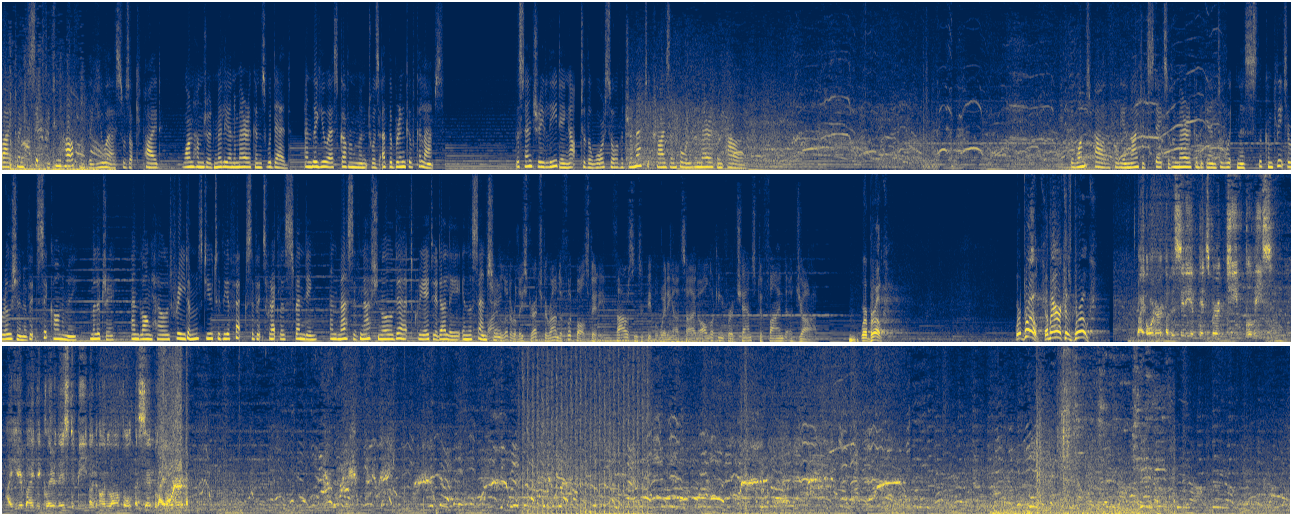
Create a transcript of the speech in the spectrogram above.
By 2062 half of the US was occupied, 100 million Americans were dead, and the US government was at the brink of collapse. The century leading up to the war saw the dramatic rise and fall of American power. The once powerful United States of America began to witness the complete erosion of its economy, military, and long-held freedoms due to the effects of its reckless spending and massive national debt created early in the century. Line literally stretched around a football stadium. Thousands of people waiting outside, all looking for a chance to find a job. We're broke. We're broke. America's broke. By order of the City of Pittsburgh Chief Police, I hereby declare this to be an unlawful assembly. By order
